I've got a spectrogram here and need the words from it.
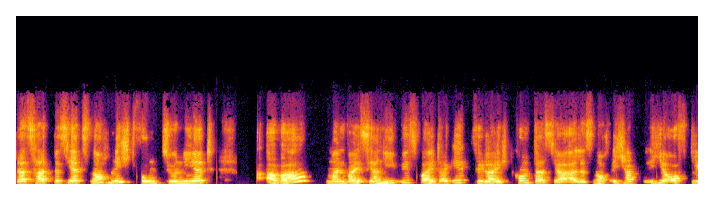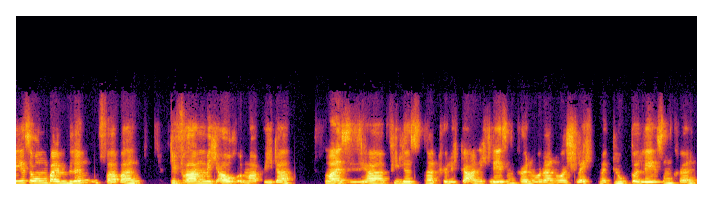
Das hat bis jetzt noch nicht funktioniert. Aber man weiß ja nie, wie es weitergeht. Vielleicht kommt das ja alles noch. Ich habe hier oft Lesungen beim Blindenverband. Die fragen mich auch immer wieder weil sie ja vieles natürlich gar nicht lesen können oder nur schlecht mit Lupe lesen können.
